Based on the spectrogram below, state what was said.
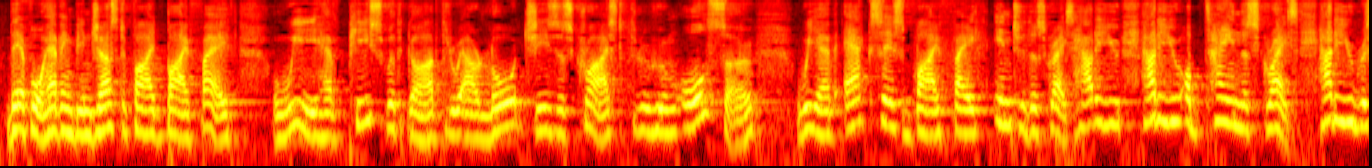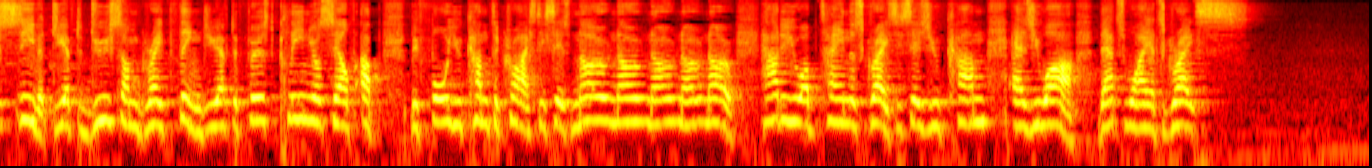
Therefore, having been justified by faith, we have peace with God through our Lord Jesus Christ, through whom also we have access by faith into this grace. How do you, how do you obtain this grace? How do you receive it? Do you have to do some great thing? Do you have to first clean yourself up before you come to Christ? He says, no, no, no, no, no. How do you obtain this grace? He says, you come as you are. That's why it's grace.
